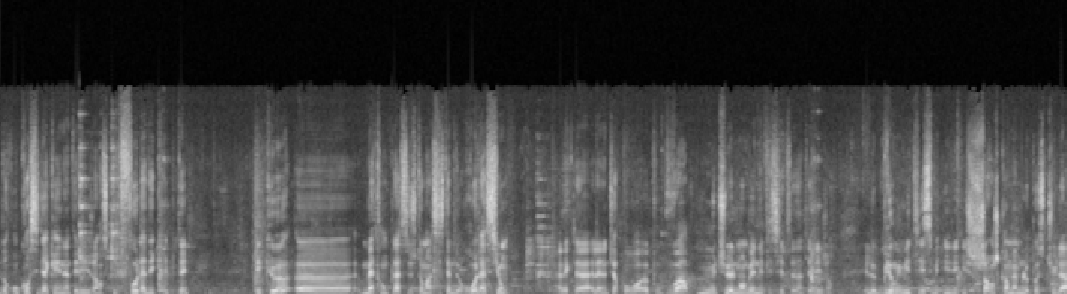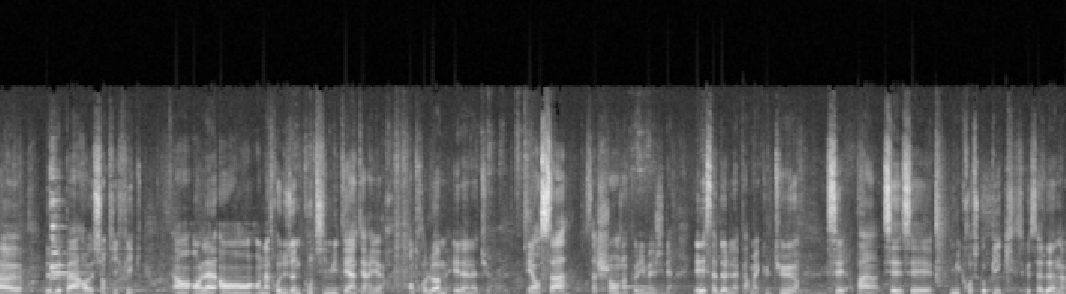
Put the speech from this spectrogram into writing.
donc on considère qu'il y a une intelligence, qu'il faut la décrypter et que euh, mettre en place justement un système de relation avec la, nature pour, euh, pour pouvoir mutuellement bénéficier de cette intelligence. Et le biomimétisme, il, change quand même le postulat euh, de départ scientifique en, en en- introduisant une continuité intérieure entre l'homme et la nature. Et en ça, ça change un peu l'imaginaire. Et ça donne la permaculture. C'est microscopique ce que ça donne.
